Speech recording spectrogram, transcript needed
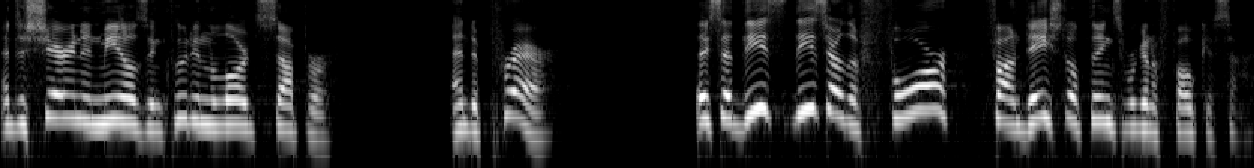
and to sharing in meals, including the Lord's Supper, and to prayer. They said these, these are the four foundational things we're going to focus on.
